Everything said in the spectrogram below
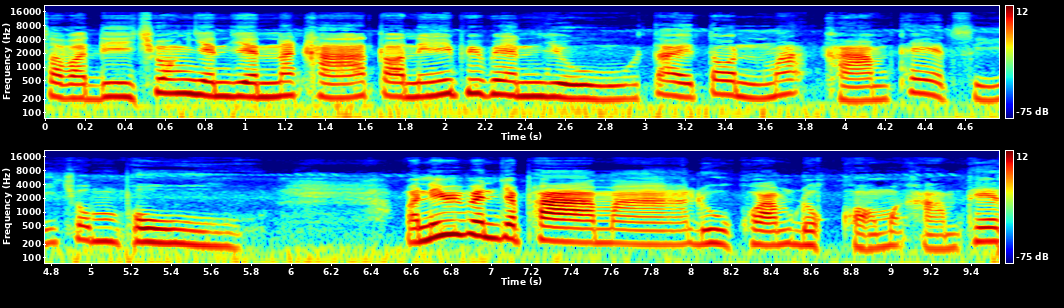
สวัสดีช่วงเย็นๆนะคะ ตอนนี้พี่เพนอยู่ใต้ต้นมะขามเทศสีชมพู วันนี้พี่เพนจะพามาดูความดกของมะขามเทศ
